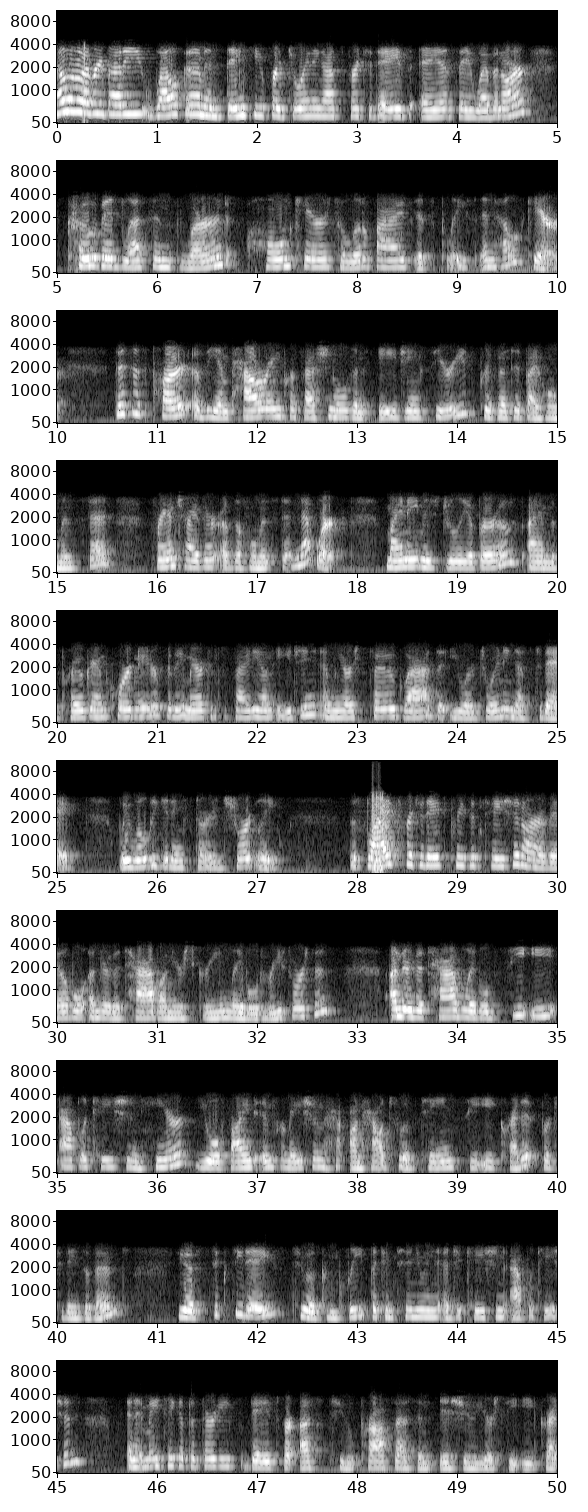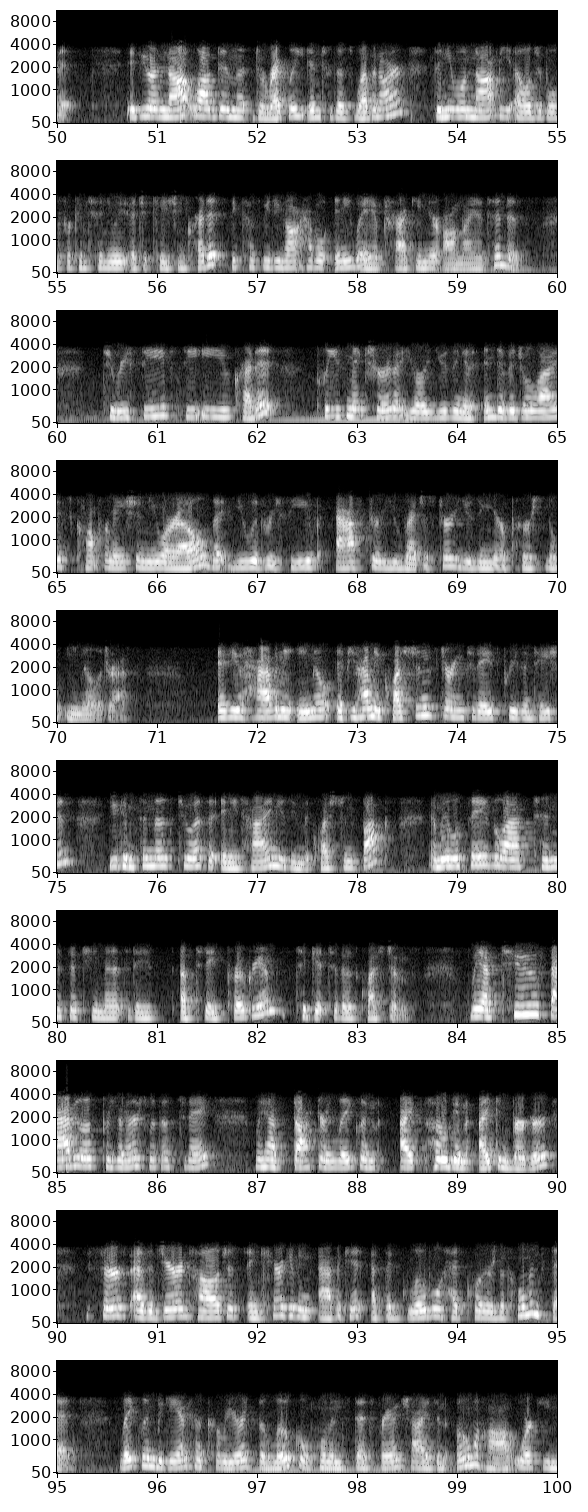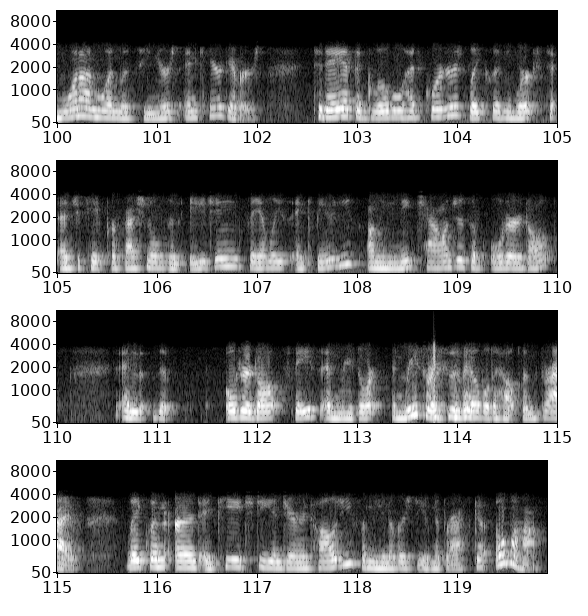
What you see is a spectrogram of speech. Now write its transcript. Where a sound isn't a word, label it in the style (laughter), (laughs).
Hello, everybody. Welcome and thank you for joining us for today's ASA webinar, COVID Lessons Learned, Home Care Solidifies Its Place in Healthcare. This is part of the Empowering Professionals in Aging series presented by Home Instead, franchisor of the Home Instead Network. My name is Julia Burrows. I am the program coordinator for the American Society on Aging, and we are so glad that you are joining us today. We will be getting started shortly. The slides for today's presentation are available under the tab on your screen labeled Resources. Under the tab labeled CE Application here, you will find information on how to obtain CE credit for today's event. You have 60 days to uh, complete the continuing education application, and it may take up to 30 days for us to process and issue your CE credit. If you are not logged in directly into this webinar, then you will not be eligible for continuing education credit because we do not have any way of tracking your online attendance. To receive CEU credit, please make sure that you are using an individualized confirmation URL that you would receive after you register using your personal email address. If you have any email, if you have any questions during today's presentation, you can send those to us at any time using the questions box and we will save the last 10 to 15 minutes of today's program to get to those questions. We have two fabulous presenters with us today. We have Dr. Lakelyn Hogan Eichenberger, who serves as a gerontologist and caregiving advocate at the global headquarters of Home Instead. Lakelyn began her career at the local Home Instead franchise in Omaha, working one on one with seniors and caregivers. Today at the global headquarters, Lakelyn works to educate professionals in aging, families, and communities on the unique challenges of older adults and the older adults face and, resort, and resources (laughs) available to help them thrive. Lakelyn earned a PhD in gerontology from the University of Nebraska, Omaha.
